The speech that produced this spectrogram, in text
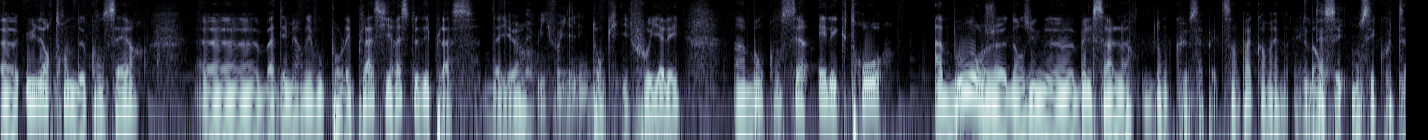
Euh, 1h30 de concert. Euh, bah, démerdez-vous pour les places. Il reste des places d'ailleurs. Bah oui, il faut y aller. Donc il faut y aller. Un bon concert électro à Bourges dans une euh, belle salle. Donc euh, ça peut être sympa quand même. Et Tout ben, on s'é- on s'écoute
